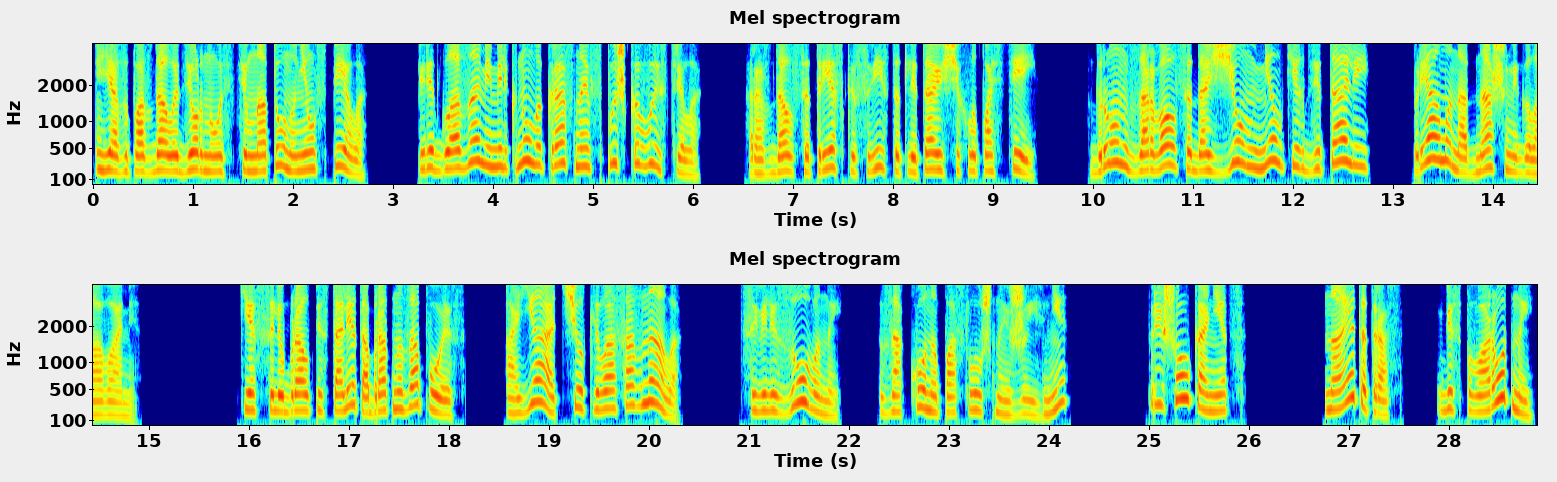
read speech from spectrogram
Я запоздала дернулась в темноту, но не успела. Перед глазами мелькнула красная вспышка выстрела. Раздался треск и свист отлетающих лопастей. Дрон взорвался дождем мелких деталей прямо над нашими головами. Кессель убрал пистолет обратно за пояс, а я отчетливо осознала, цивилизованной, законопослушной жизни пришел конец. На этот раз бесповоротный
